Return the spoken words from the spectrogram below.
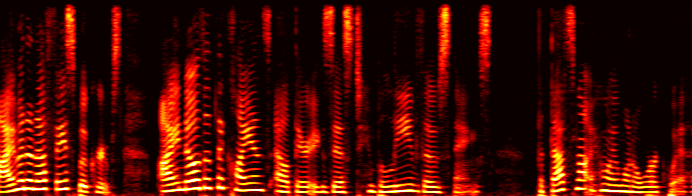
I'm in enough Facebook groups. I know that the clients out there exist who believe those things. but that's not who I want to work with.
